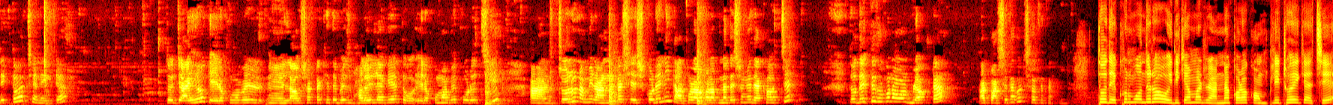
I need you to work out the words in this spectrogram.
দেখতে পাচ্ছেন এইটা? তো যাই হোক, এরকমভাবে লাউ শাকটা খেতে বেশ ভালোই লাগে, তো এরকমভাবে করেছি। আর চলুন, আমি রান্নাটা শেষ করে নিই, তারপর আবার আপনাদের সঙ্গে দেখা হচ্ছে। তো দেখতে থাকুন আমার ব্লগটা। আর পাশে থাকুন, সাথে থাকুন। তো দেখুন বন্ধুরা, ওইদিকে আমার রান্না করা কমপ্লিট হয়ে গেছে।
